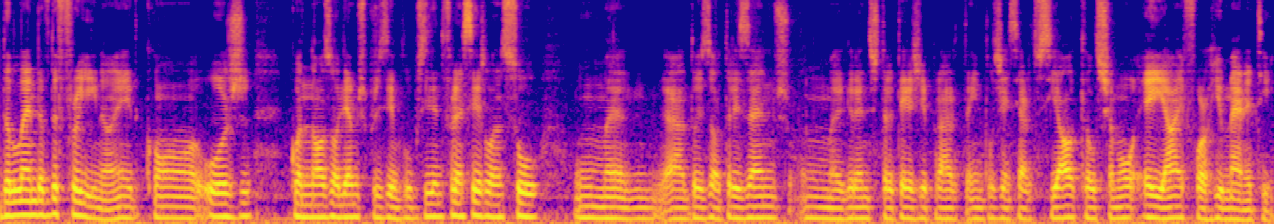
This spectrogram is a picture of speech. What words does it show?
the land of the free, não é? Com, hoje, quando nós olhamos, por exemplo, o presidente francês lançou uma, há dois ou três anos uma grande estratégia para a inteligência artificial que ele chamou AI for Humanity,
